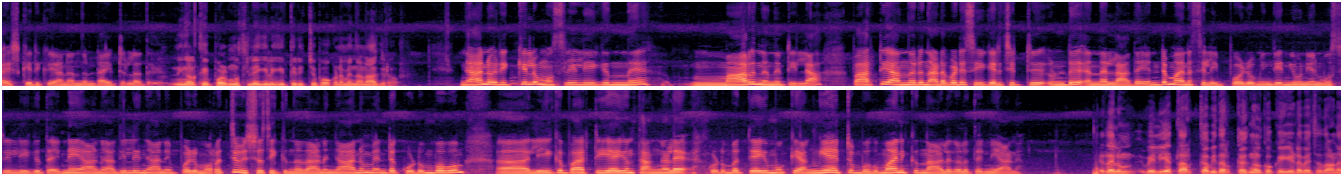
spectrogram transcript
ബഹിഷ്കരിക്കുകയാണ് അന്നുണ്ടായിട്ടുള്ളത് നിങ്ങൾക്ക് ഇപ്പോൾ മുസ്ലിം ലീഗിലേക്ക് തിരിച്ചു പോകണമെന്നാണ് ആഗ്രഹം. ഞാൻ ഒരിക്കലും മുസ്ലിം ലീഗിൽ നിന്ന് മാറി നിന്നിട്ടില്ല. പാർട്ടി അന്നൊരു നടപടി സ്വീകരിച്ചിട്ട് ഉണ്ട് എന്നല്ലാതെ എന്റെ മനസ്സിൽ ഇപ്പോഴും ഇന്ത്യൻ യൂണിയൻ മുസ്ലിം ലീഗ് തന്നെയാണ്. അതിൽ ഞാൻ എപ്പോഴും ഉറച്ചു വിശ്വസിക്കുന്നതാണ്. ഞാനും എന്റെ കുടുംബവും ലീഗ് പാർട്ടിയെയും തങ്ങളെ കുടുംബത്തെയും ഒക്കെ അങ്ങേയറ്റം ബഹുമാനിക്കുന്ന ആളുകൾ തന്നെയാണ്. ഏതായാലും വലിയ തർക്ക വിതർക്കങ്ങൾക്കൊക്കെ ഇടവെച്ചതാണ്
